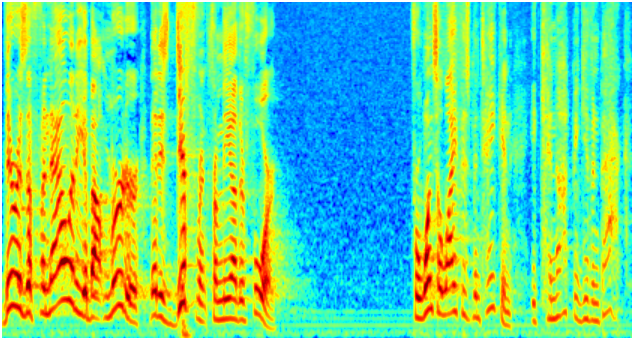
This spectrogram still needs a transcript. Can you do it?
there is a finality about murder that is different from the other four. For once a life has been taken, it cannot be given back.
